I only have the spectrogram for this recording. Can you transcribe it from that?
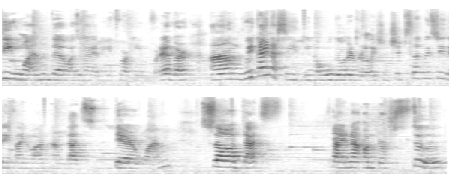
the one that was gonna be for him forever. And we kind of see it in all the other relationships that we see. They find one, and that's their one. So that's kind of understood,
